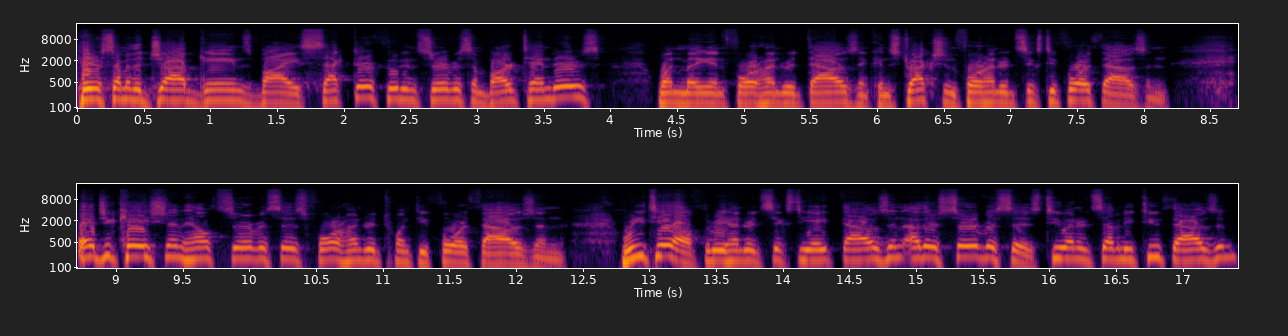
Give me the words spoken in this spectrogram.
Here are some of the job gains by sector food and service and bartenders. 1,400,000. Construction, 464,000. Education and health services, 424,000. Retail, 368,000. Other services, 272,000.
